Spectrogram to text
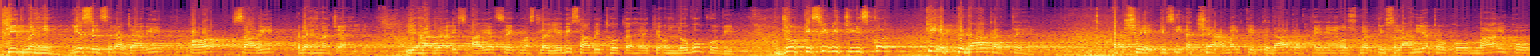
ٹھیک نہیں یہ سلسلہ جاری اور ساری رہنا چاہیے۔ لہذا اس آیت سے ایک مسئلہ یہ بھی ثابت ہوتا ہے کہ ان لوگوں کو بھی جو کسی بھی چیز کو، کی ابتدا کرتے ہیں اچھے کسی اچھے عمل کی ابتدا کرتے ہیں، اس میں اپنی صلاحیتوں کو، مال کو،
